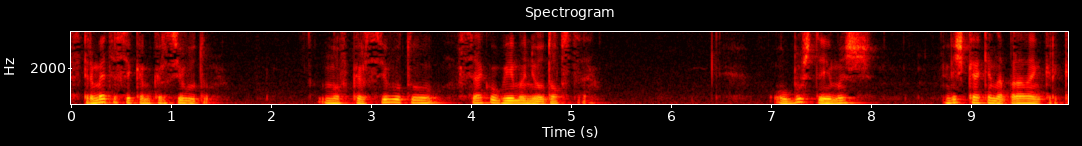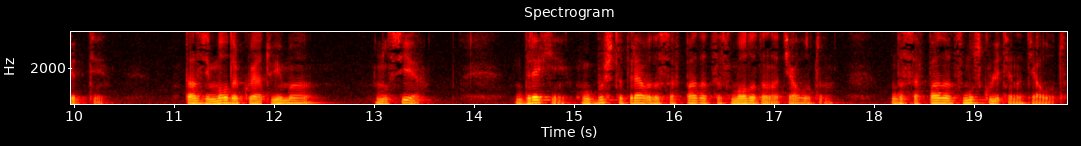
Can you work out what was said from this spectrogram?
Стремете се към красивото, но в красивото всякога има неудобства. Обуща имаш, виж как е направен кракът ти. Тази мода, която има, носия. Дрехи, обуща трябва да съвпадат с модата на тялото, да съвпадат с мускулите на тялото.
